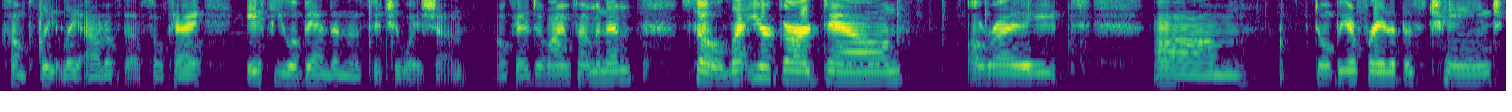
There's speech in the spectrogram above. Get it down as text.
completely out of this, okay? If you abandon this situation, okay, Divine Feminine? So let your guard down, all right? Um, don't be afraid of this change.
